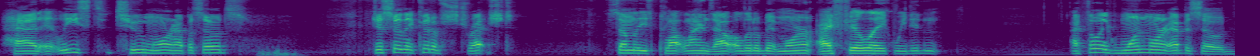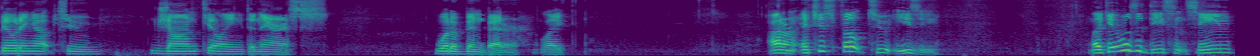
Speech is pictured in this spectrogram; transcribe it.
had at least two more episodes, just so they could have stretched some of these plot lines out a little bit more. I feel like we didn't. I feel like one more episode building up to Jon killing Daenerys would have been better. Like, I don't know. It just felt too easy. Like, it was a decent scene.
